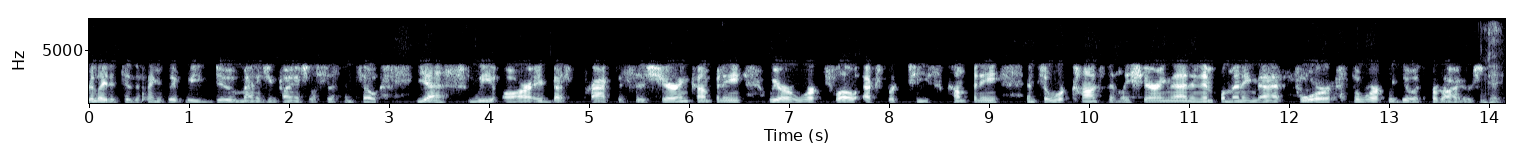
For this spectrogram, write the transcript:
related to the things that we do managing financial assistance. So yes, we are a best practices sharing company. We are a workflow expertise company. And so we're constantly sharing that and implementing that for the work we do with providers. Okay,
